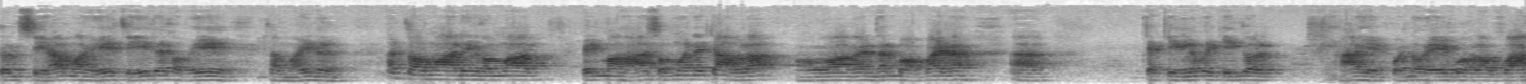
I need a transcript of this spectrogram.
จนเสียมาเหสีแล้วก็มีสมัยหนึ่งท่านต่อมาเนี่ยก็มาเป็นมหาสมณเจ้าละว่ากันท่านบอกไว้นะจะจริงหรือไม่จริงก็หาเหตุผลเอาเองพวกเราฟัง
